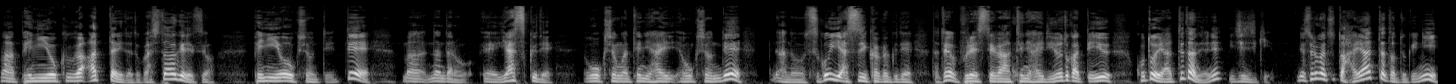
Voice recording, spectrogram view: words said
まあ、ペニオクがあったりだとかしたわけですよ。ペニーオークションって言って、まあ、なんだろう、えー、安くで、オークションが手に入り、オークションで、あの、すごい安い価格で、例えばプレステが手に入るよとかっていうことをやってたんだよね、一時期。で、それがちょっと流行ってた時に、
